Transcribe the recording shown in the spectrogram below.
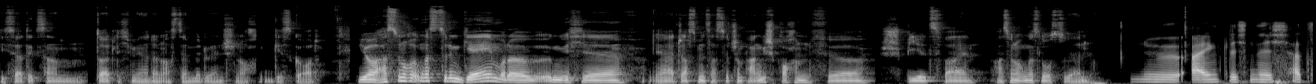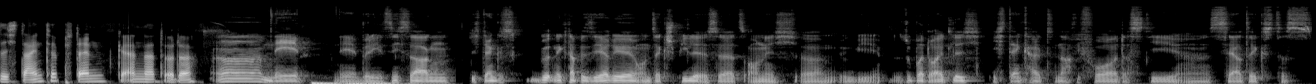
die Celtics haben deutlich mehr dann aus der Midrange noch gescored. Ja, hast du noch irgendwas zu dem Game oder irgendwelche ja, Adjustments hast du jetzt schon ein paar angesprochen für Spiel 2? Hast du noch irgendwas loszuwerden? Nö, eigentlich nicht. Hat sich dein Tipp denn geändert, oder? Äh, nee, nee, würde ich jetzt nicht sagen. Ich denke, es wird eine knappe Serie und sechs Spiele ist ja jetzt auch nicht ähm, irgendwie super deutlich. Ich denke halt nach wie vor, dass die äh, Celtics das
